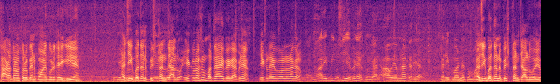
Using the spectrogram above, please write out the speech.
સાડા ત્રણસો રૂપિયાની પાણીપુરી થઈ ગઈ છે હજી બધાને પિસ્ટન ચાલુ. એકલો શું બધા ભેગા ભણ્યા એકલા એકલો ના કરો? મારી બીજી એ ભણે તું યાર આવ એમ ના કર યાર. ગરીબ માણસ તું હજી બધાને પિસ્ટન ચાલુ હોય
